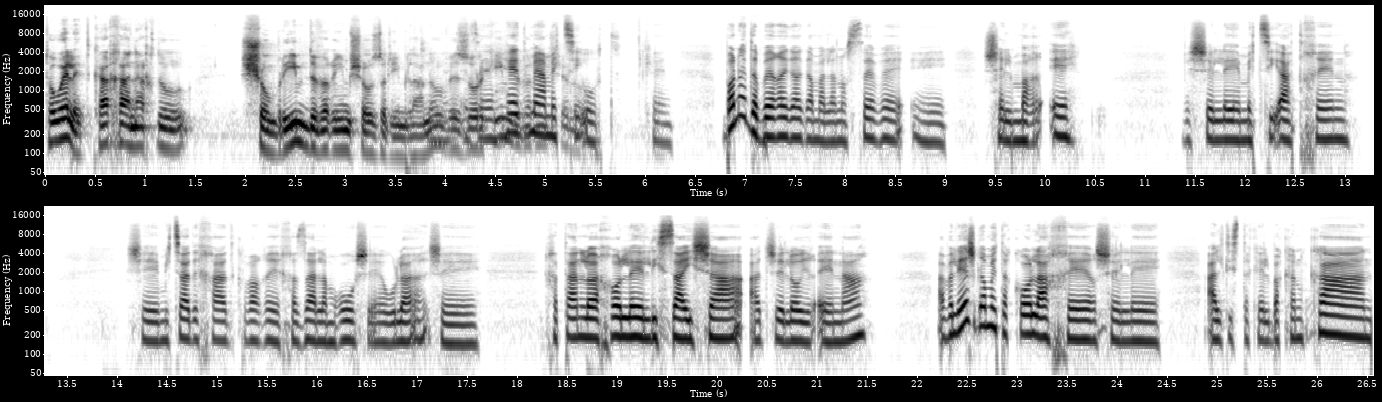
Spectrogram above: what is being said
תועלת. ככה אנחנו שומרים דברים שעוזרים לנו, כן, וזורקים דברים שלא. זה הד מהמציאות, כן. בוא נדבר רגע גם על הנושא אה, של מראה ושל אה, מציאת חן, שמצד אחד כבר אה, חז"ל אמרו שאולי, שחתן לא יכול לישא אישה עד שלא יראנה, אבל יש גם את הקול האחר של אל תסתכל בקנקן,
